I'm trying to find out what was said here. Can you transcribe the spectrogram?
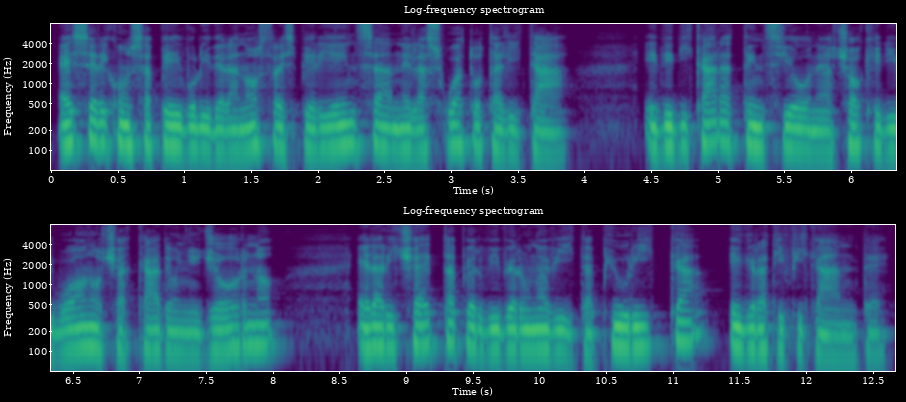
Essere consapevoli della nostra esperienza nella sua totalità e dedicare attenzione a ciò che di buono ci accade ogni giorno è la ricetta per vivere una vita più ricca e gratificante.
